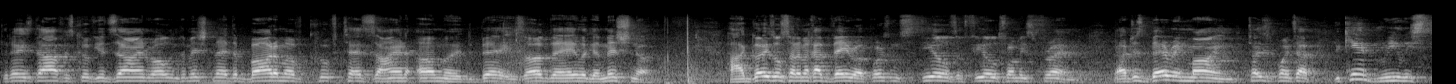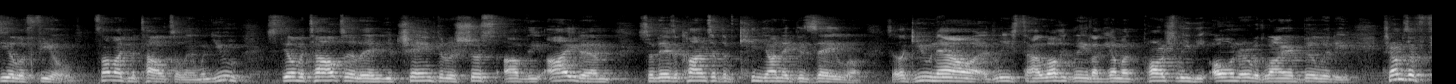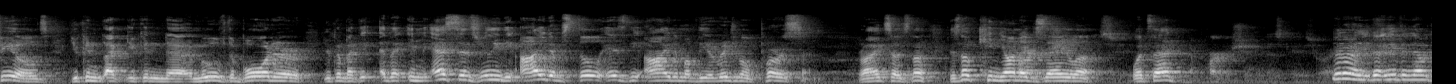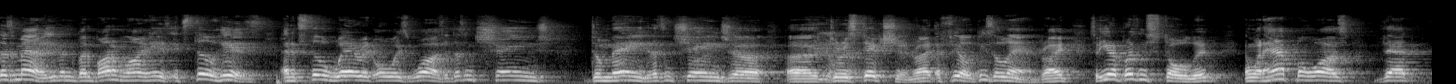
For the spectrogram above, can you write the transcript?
Today's daf is Kuf Yud Zayin. We're holding the Mishnah at the bottom of Kuf Tes Zayin Amud Bey. Zog the Heilige Mishnah. A person steals a field from his friend. Now, just bear in mind, Tyson points out, you can't really steal a field. It's not like metaltalin. When you steal metaltalin, you change the reshus of the item, so there's a concept of kinyane gezela. So, like you now, at least halachically, like I'm partially the owner with liability. In terms of fields, you can like you can uh, move the border. You can, but, the, but in essence, really, the item still is the item of the original person, right? So it's not there's no kinyan gzela. What's that? A partnership in this case, right? No, no, no even no, it doesn't matter. Even but the bottom line is, it's still his, and it's still where it always was. It doesn't change domain. It doesn't change uh, uh, jurisdiction, right? A field, a piece of land, right? So here a person stole it, and what happened was that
